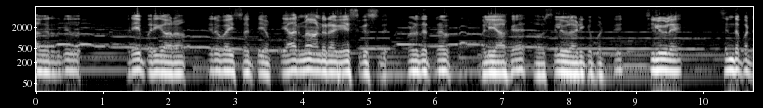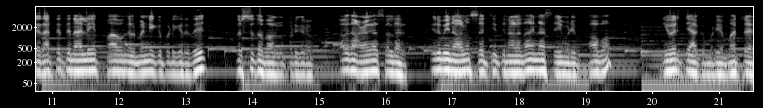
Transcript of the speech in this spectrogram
ஆகிறதுக்கு ஒரே பரிகாரம் கிருபை சத்தியம். யாருன்னா ஆண்டவராக இயேசு கிறிஸ்து. பழுதற்ற வழியாக அவர் சிலுவில் அடிக்கப்பட்டு சிலுவில் சிந்தப்பட்ட ரத்தத்தினாலே பாவங்கள் மன்னிக்கப்படுகிறது பரிசுத்தமாகப்படுகிறோம் அவர்தான் அழகாக சொல்கிறார் கிருபினாலும் சத்தியத்தினால தான் என்ன செய்ய முடியும்? பாவம் நிவர்த்தி ஆக்க முடியும். மற்ற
